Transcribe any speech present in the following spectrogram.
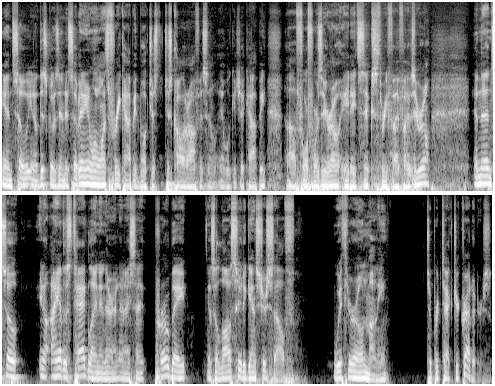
And so, you know, this goes in. So if anyone wants a free copy of the book, just just call our office and, and we'll get you a copy. Uh, 440-886-3550. And then, so, you know, I have this tagline in there, and, and I say, probate is a lawsuit against yourself with your own money to protect your creditors.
